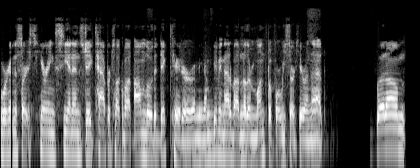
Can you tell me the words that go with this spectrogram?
we're gonna start hearing CNN's Jake Tapper talk about AMLO the dictator. I mean, I'm giving that about another month before we start hearing that. But um,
